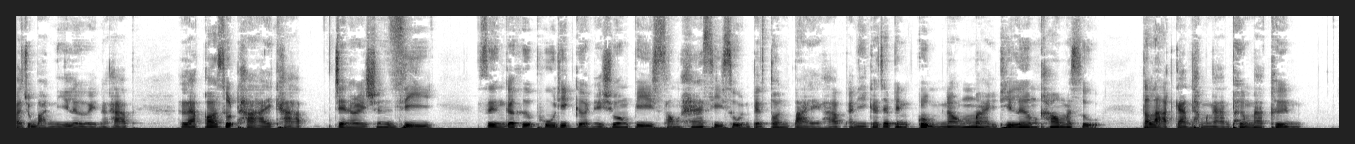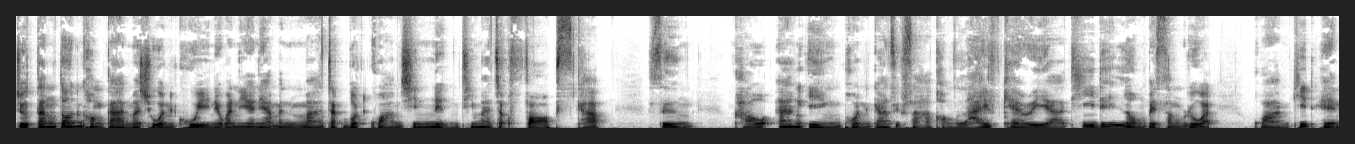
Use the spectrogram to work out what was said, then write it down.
ปัจจุบันนี้เลยนะครับ แล้วก็สุดท้ายครับ Generation Z ซึ่งก็คือผู้ที่เกิดในช่วงปี 2540 เป็นต้นไปครับ อันนี้ก็จะเป็นกลุ่มน้องใหม่ที่เริ่มเข้ามาสู่ตลาดการทำงานเพิ่มมากขึ้น จุดตั้งต้นของการมาชวนคุยในวันนี้เนี่ยมันมาจากบทความชิ้นหนึ่งที่มาจาก Forbes ครับ ซึ่ง เขาอ้างอิงผลการศึกษาของ Life Career ที่ได้ลงไปสำรวจความคิดเห็น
